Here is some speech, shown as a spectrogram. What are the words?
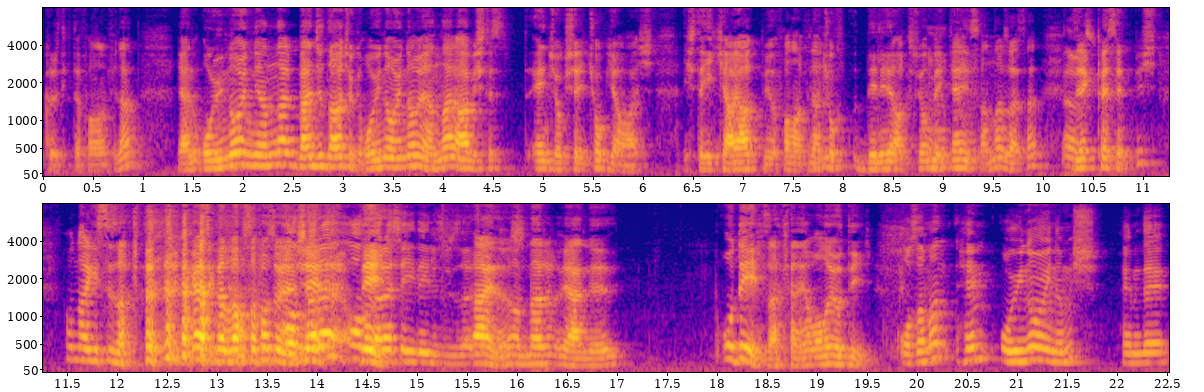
kritikte falan filan. Yani oyunu oynayanlar bence daha çok. Oyunu oynamayanlar abi işte en çok şey çok yavaş. İşte hikaye akmıyor falan filan. Çok deli aksiyon bekleyen insanlar zaten Evet. direkt pes etmiş. Onlar gitsin zaten. Gerçekten laf safa söyleyeyim şey. onlara, değil. onlara şey değiliz biz zaten. Aynen diyorsun. onlar yani o değil zaten ya olay o değil. O zaman hem oyunu oynamış hem de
